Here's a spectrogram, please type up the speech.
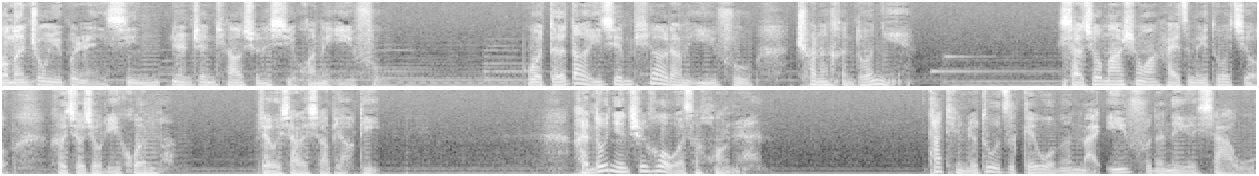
我们终于不忍心，认真挑选了喜欢的衣服。我得到一件漂亮的衣服，穿了很多年。小舅妈生完孩子没多久，和舅舅离婚了，留下了小表弟。很多年之后，我才恍然，他挺着肚子给我们买衣服的那个下午，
